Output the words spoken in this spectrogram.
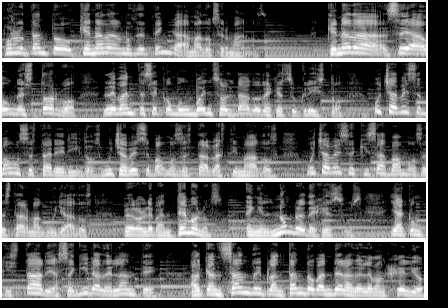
Por lo tanto, que nada nos detenga, amados hermanos. Que nada sea un estorbo. Levántese como un buen soldado de Jesucristo. Muchas veces vamos a estar heridos, muchas veces vamos a estar lastimados, muchas veces quizás vamos a estar magullados, pero levantémonos en el nombre de Jesús y a conquistar y a seguir adelante, alcanzando y plantando banderas del Evangelio,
